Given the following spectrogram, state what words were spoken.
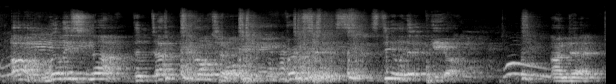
Oh, Willie Snuff, the duck counter versus Steel Hip Peel. On deck.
